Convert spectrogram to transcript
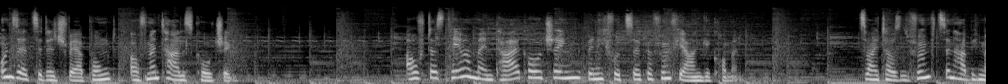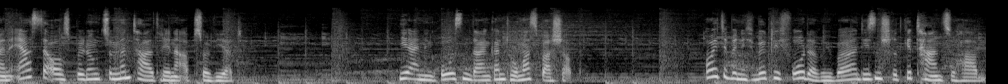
und setze den Schwerpunkt auf mentales Coaching. Auf das Thema Mentalcoaching bin ich vor circa fünf Jahren gekommen. 2015 habe ich meine erste Ausbildung zum Mentaltrainer absolviert. Hier einen großen Dank an Thomas Baschop. Heute bin ich wirklich froh darüber, diesen Schritt getan zu haben.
